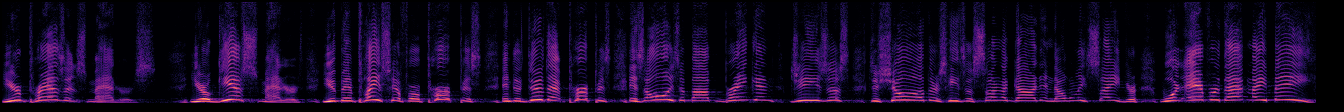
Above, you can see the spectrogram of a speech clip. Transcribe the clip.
Your presence matters. Your gifts matters. You've been placed here for a purpose, and to do that purpose is always about bringing Jesus to show others He's the Son of God and the only Savior, whatever that may be.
